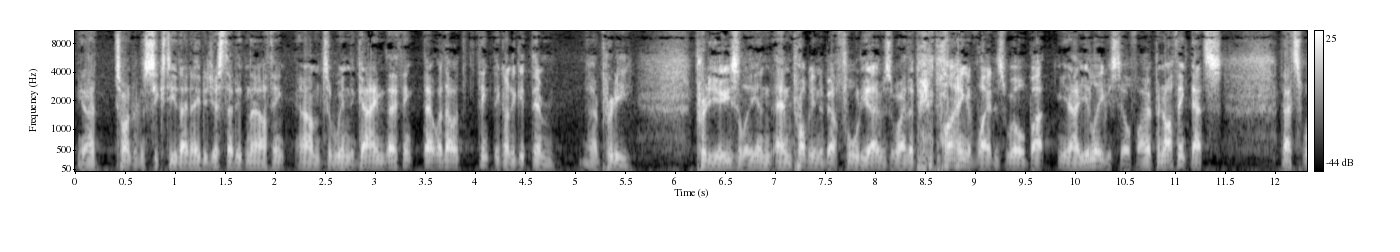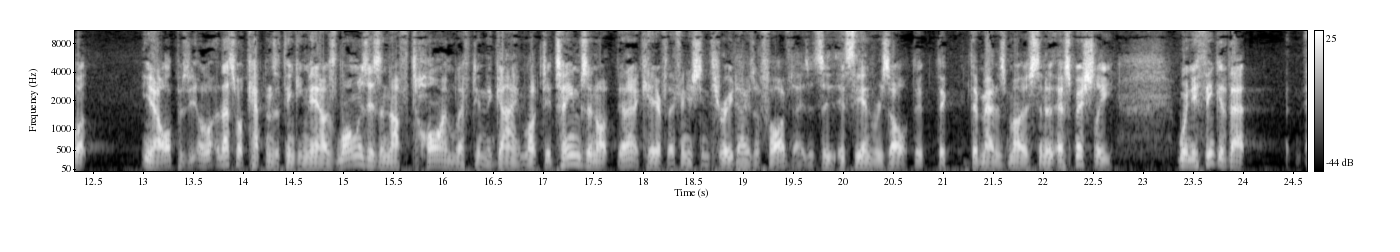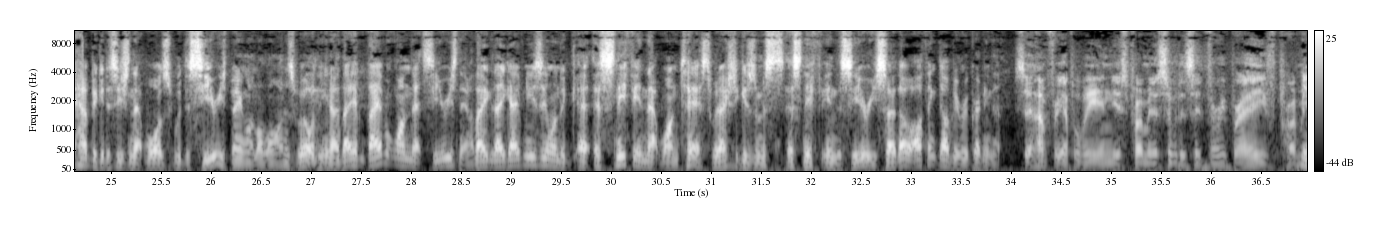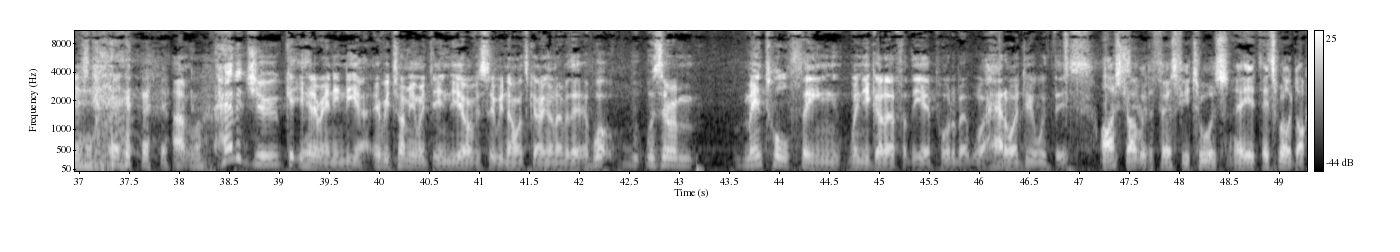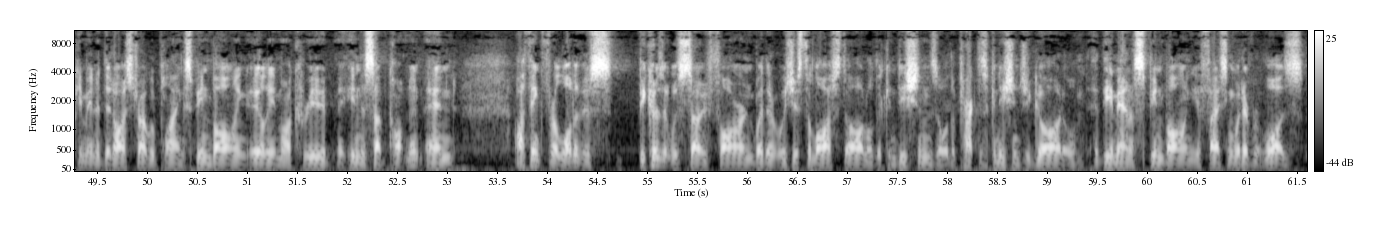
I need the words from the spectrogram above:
you know, 260 they needed yesterday, didn't they, I think, um, to win the game. They think that, they would think they're going to get them uh, pretty pretty easily and, and probably in about 40 overs the way they've been playing of late as well. But, you know, you leave yourself open. I think that's that's what you know, opposite. Oh, that's what captains are thinking now. As long as there's enough time left in the game, like teams are not, they don't care if they finished in three days or five days. It's it's the end result that that, that matters most, and especially when you think of that. How big a decision that was with the series being on the line as well. You know, they haven't, they haven't won that series now. They, they gave New Zealand a, a sniff in that one test, which actually gives them a sniff in the series. So I think they'll be regretting that. Sir Humphrey Appleby and yes, Prime Minister would have said very brave Prime Minister. um, how did you get your head around India? Every time you went to India, obviously we know what's going on over there. What was there a mental thing when you got off at the airport about well, how do I deal with this? I struggled with the first few tours. It, it's well documented that I struggled playing spin bowling early in my career in the subcontinent, and I think for a lot of us, because it was so foreign, whether it was just the lifestyle or the conditions or the practice conditions you got or the amount of spin bowling you're facing, whatever it was,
